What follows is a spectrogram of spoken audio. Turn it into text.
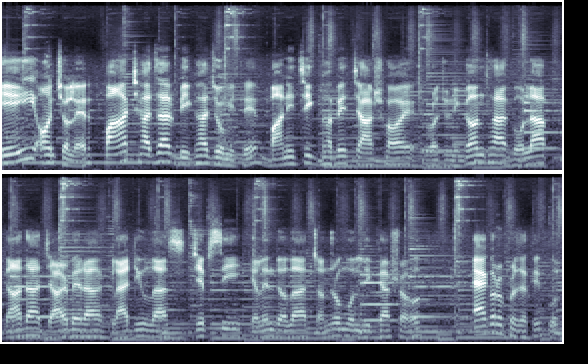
এই অঞ্চলের পাঁচ হাজার বিঘা জমিতে বাণিজ্যিকভাবে চাষ হয় রজনীগন্ধা, গোলাপ, গাঁদা, জারবেরা, গ্ল্যাডিউলাস, জিপসি ক্যালেন্ডোলা চন্দ্রমল্লিকা সহ এগারো প্রজাতির ফুল।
